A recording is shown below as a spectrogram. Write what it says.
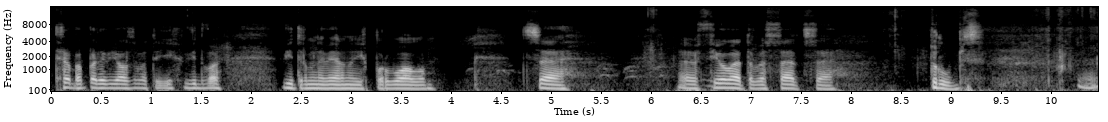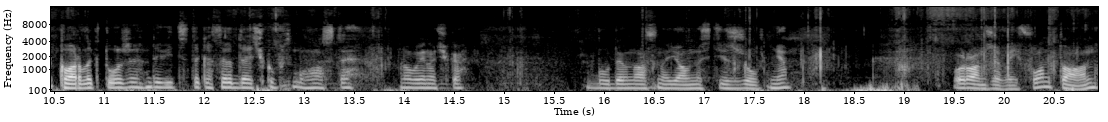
Треба перев'язувати їх від вітром, мабуть, їх порвало. Це е, фіолетове серце Трубс. Карлик теж, дивіться, таке сердечко смугасте. Новиночка. Буде в нас наявності з жовтня. Оранжевий фонтан.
